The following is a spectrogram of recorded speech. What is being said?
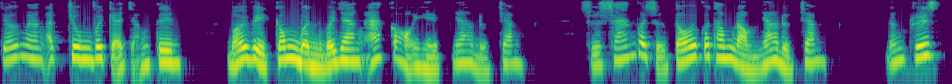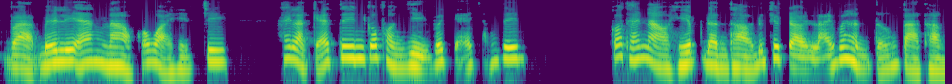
Chớ mang ách chung với kẻ chẳng tin, bởi vì công bình với gian ác có hội hiệp nhau được chăng? Sự sáng với sự tối có thông đồng nhau được chăng? Đấng Christ và Belian nào có hoài hiệp chi? Hay là kẻ tin có phần gì với kẻ chẳng tin? Có thể nào hiệp đền thờ Đức Chúa Trời lại với hình tượng tà thần.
